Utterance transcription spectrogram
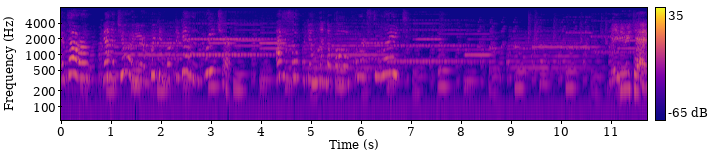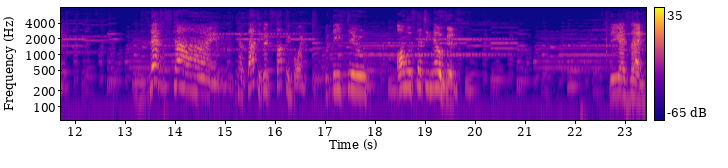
Hamtaro, now that you are here, we can work together to reach her. I just hope we can lend a paw before it's too late. Maybe we can. Next time, because that's a good stopping point with these two almost touching noses. See you guys then.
